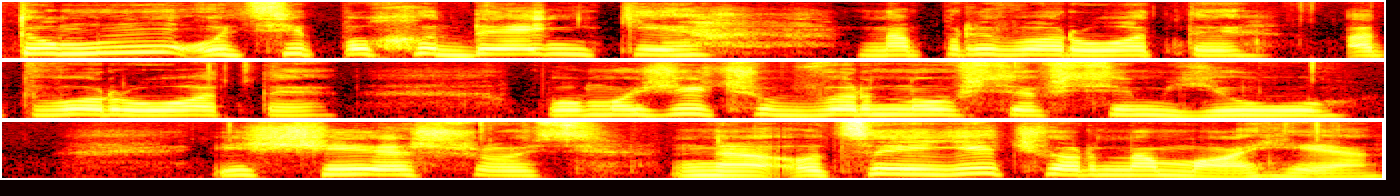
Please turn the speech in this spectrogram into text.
Тому у ці походеньки на привороти, отвороти, поможіть, щоб вернувся в сім'ю і ще щось. Оце і є чорна магія.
